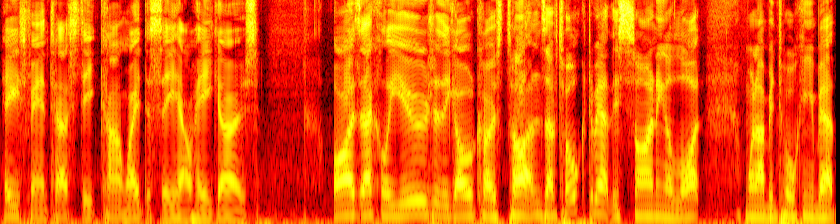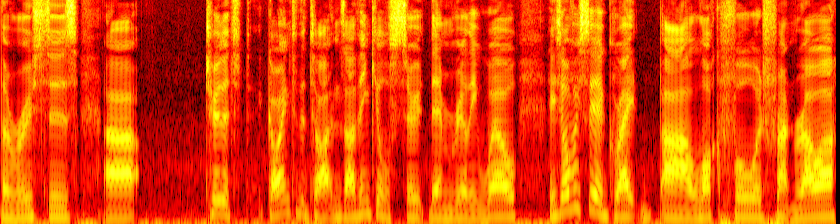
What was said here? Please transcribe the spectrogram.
He's fantastic. Can't wait to see how he goes. Isaac Liu to the Gold Coast Titans. I've talked about this signing a lot when I've been talking about the Roosters. Uh, to the going to the Titans, I think he'll suit them really well. He's obviously a great uh, lock forward front rower.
